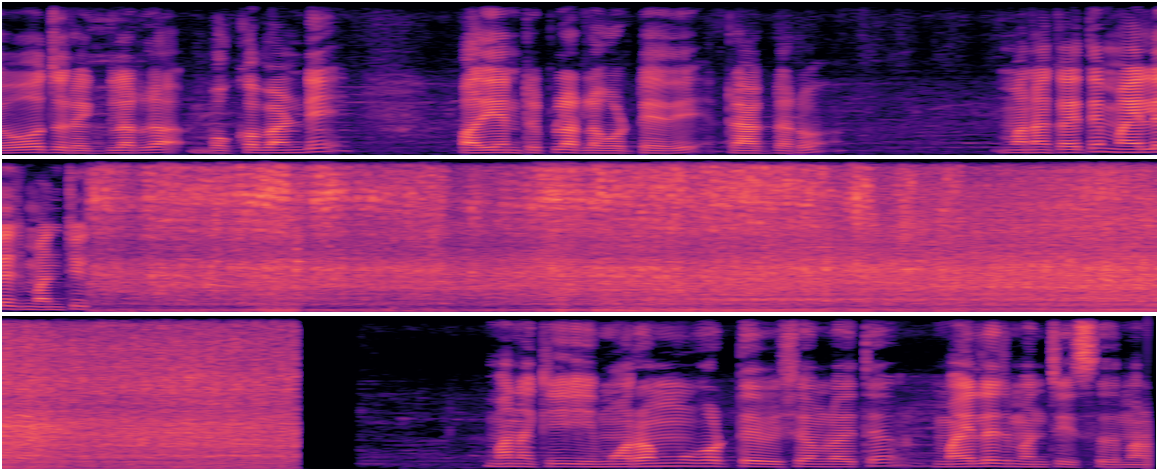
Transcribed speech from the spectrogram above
రోజు రెగ్యులర్గా ఒక్క బండి పదిహేను ట్రిప్లు అట్లా కొట్టేది ట్రాక్టరు. మనకైతే మైలేజ్ మంచి మనకి ఈ మొరం కొట్టే విషయంలో అయితే మైలేజ్ మంచి ఇస్తుంది మన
